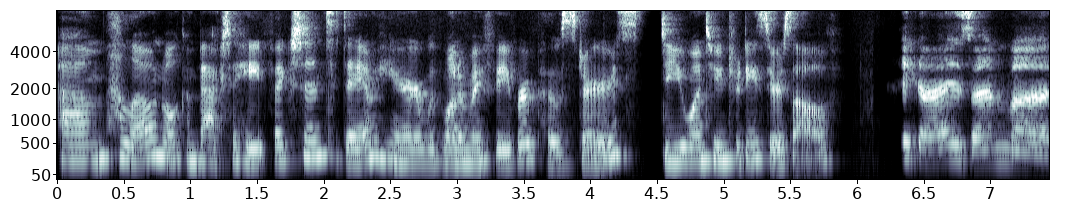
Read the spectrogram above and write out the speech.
Um, hello and welcome back to Hate Fiction. Today I'm here with one of my favorite posters. Do you want to introduce yourself? Hey guys, I'm uh,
